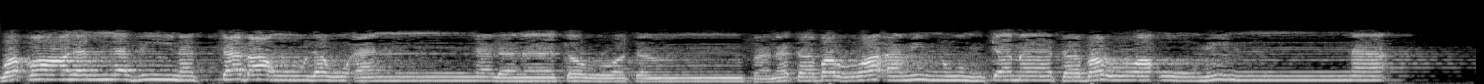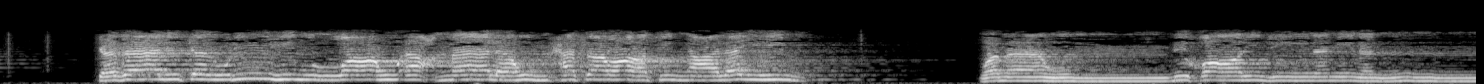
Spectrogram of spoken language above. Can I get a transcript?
وَقَالَ الَّذِينَ اتَّبَعُوا لَوْ أَنَّ لَنَا كَرَّةً فَنَتَبَرَّأَ مِنْهُمْ كَمَا تَبَرَّؤُوا مِنَّا. كَذَلِكَ يُرِيهِمُ اللَّهُ أَعْمَالَهُمْ حَسَرَاتٍ عَلَيْهِمْ وَمَا هُمْ بِخَارِجِينَ مِنَ النَّارِ.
